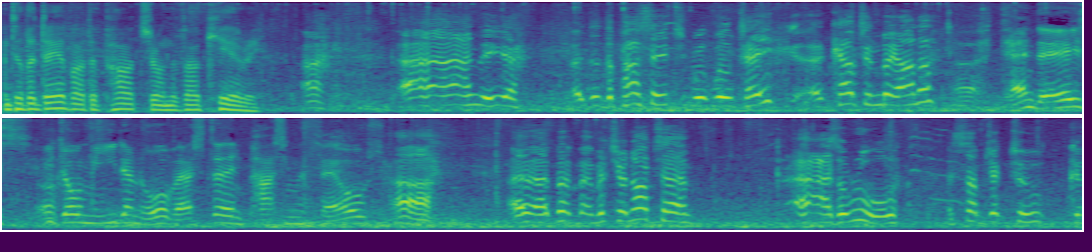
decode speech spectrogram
until the day of our departure on the Valkyrie. Uh, and the, uh, the, the passage will, will take, uh, Captain Bjarne? Uh, ten days. We don't need an Orvesta in passing the fells. Ah, uh, but, but, but you're not, um, as a rule, subject to c-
